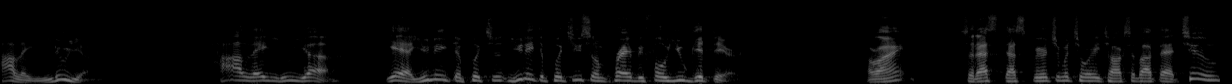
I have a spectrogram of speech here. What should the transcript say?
Hallelujah. Hallelujah. Yeah, you need to put you you need to put you some prayer before you get there. All right? So that's that's spiritual maturity talks about that too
